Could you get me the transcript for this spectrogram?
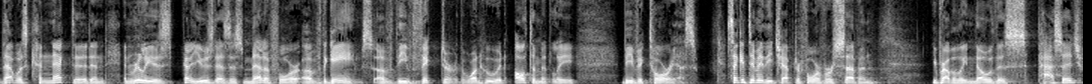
that was connected and, and really is kind of used as this metaphor of the games, of the victor, the one who would ultimately be victorious. 2 Timothy chapter 4, verse 7, you probably know this passage.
